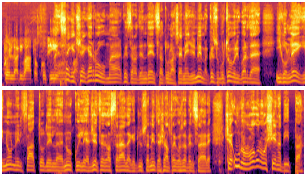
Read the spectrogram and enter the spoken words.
quello arrivato così. Ma sai che c'è che a Roma, questa è la tendenza, tu la sai meglio di me, ma questo purtroppo riguarda i colleghi, non il fatto del, non quelli, la gente della strada che giustamente c'è altre cose da pensare. Cioè uno non lo conosce è una pippa,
